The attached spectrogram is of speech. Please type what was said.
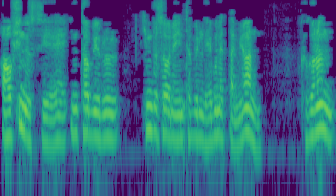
9시 뉴스에 인터뷰를 김부선의 인터뷰를 내보냈다면 그거는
